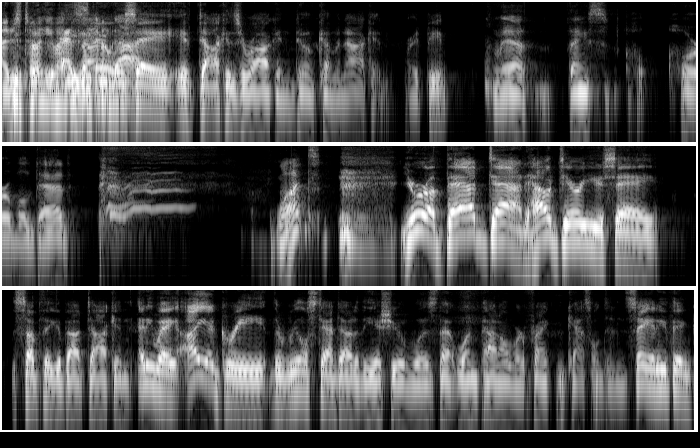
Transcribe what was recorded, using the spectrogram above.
I'm just talking about As the I comic. always say, if Doc is a rockin', don't come a knocking, right, Pete? Yeah. Thanks, ho- horrible dad. What? You're a bad dad. How dare you say something about Daken. Anyway, I agree. The real standout of the issue was that one panel where Frankencastle didn't say anything.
